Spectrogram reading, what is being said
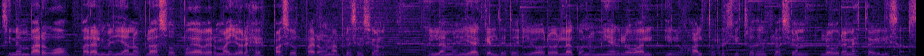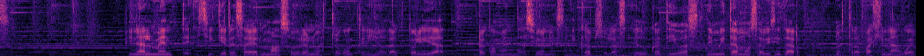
Sin embargo, para el mediano plazo puede haber mayores espacios para una apreciación, en la medida que el deterioro en la economía global y los altos registros de inflación logren estabilizarse. Finalmente, si quieres saber más sobre nuestro contenido de actualidad, recomendaciones y cápsulas educativas, te invitamos a visitar nuestra página web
